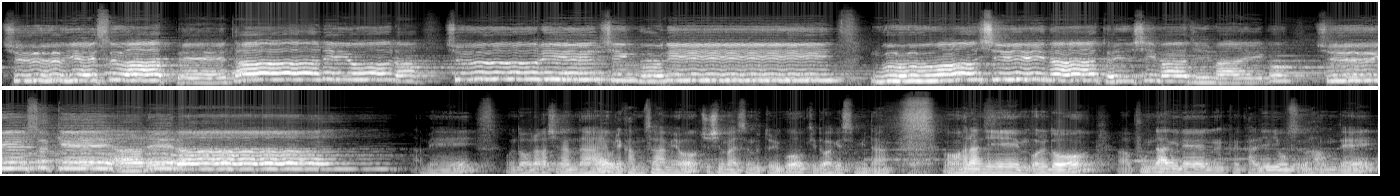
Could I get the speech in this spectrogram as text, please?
주 예수 앞에 달려라 주 무엇이나 근심하지 말고 주 예수께 아뢰라 아멘. 오늘도 허락하시는 날 우리 감사하며 주신 말씀 붙들고 기도하겠습니다. 어, 하나님 오늘도 어, 풍랑이는 그 갈릴리 호수 가운데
